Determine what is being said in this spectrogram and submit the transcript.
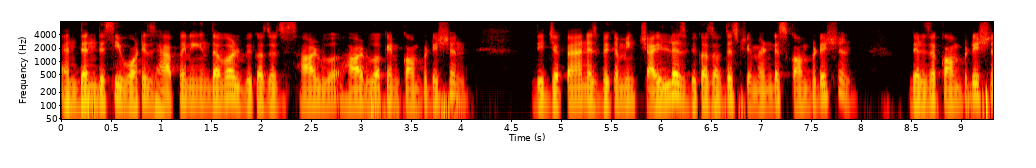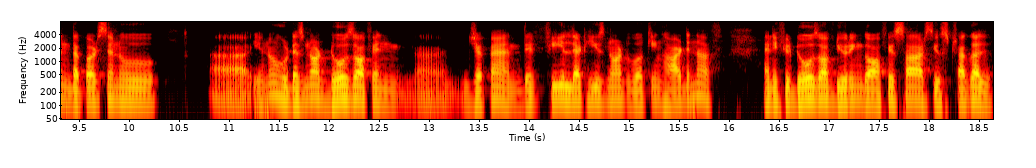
and then they see what is happening in the world because of this hard work, hard work and competition. The Japan is becoming childless because of this tremendous competition. There is a competition. The person who uh, you know who does not doze off in uh, japan they feel that he's not working hard enough and if you doze off during the office hours you struggle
